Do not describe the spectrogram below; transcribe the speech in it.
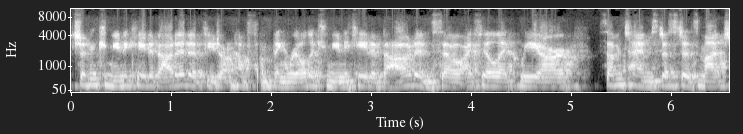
shouldn't communicate about it if you don't have something real to communicate about. And so I feel like we are sometimes just as much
